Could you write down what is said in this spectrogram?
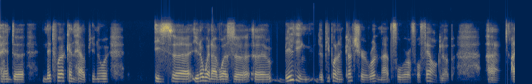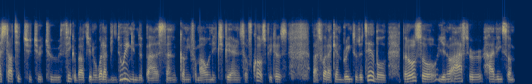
and uh, network can help you know is uh, you know when I was uh, uh, building the people and culture roadmap for for Ferroglobe, uh, I started to, to to think about you know what I've been doing in the past and coming from my own experience, of course, because that's what I can bring to the table. But also, you know, after having some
